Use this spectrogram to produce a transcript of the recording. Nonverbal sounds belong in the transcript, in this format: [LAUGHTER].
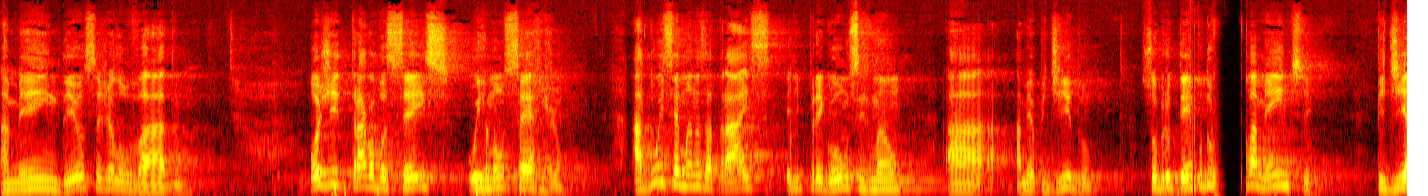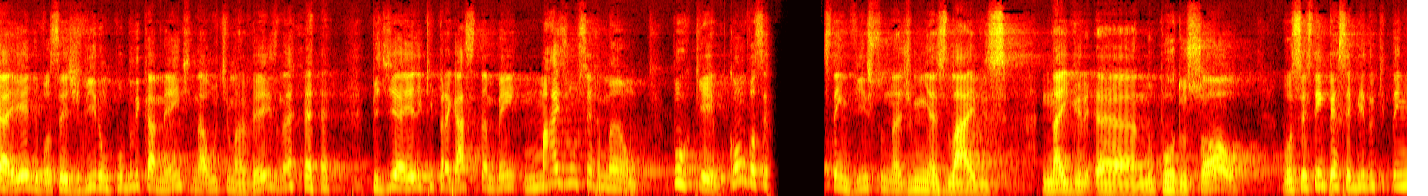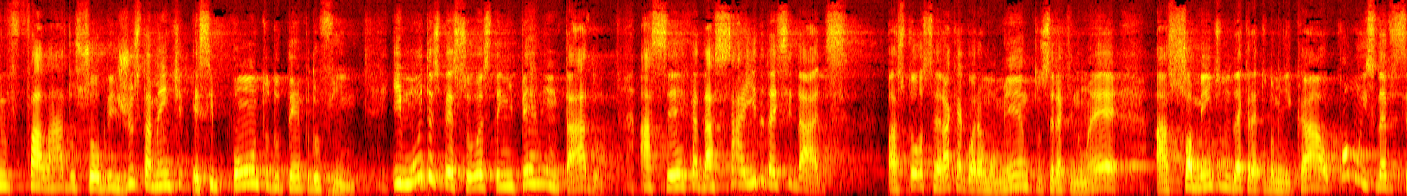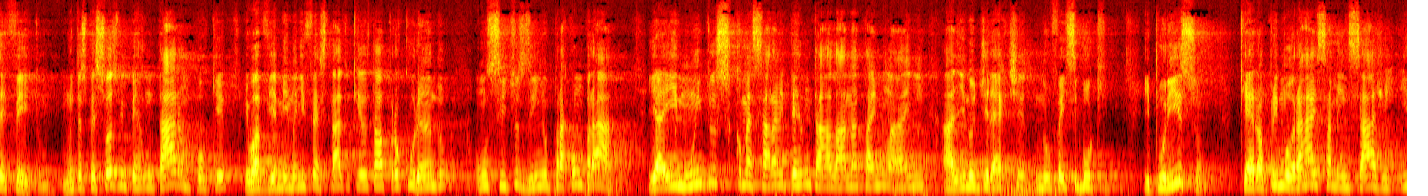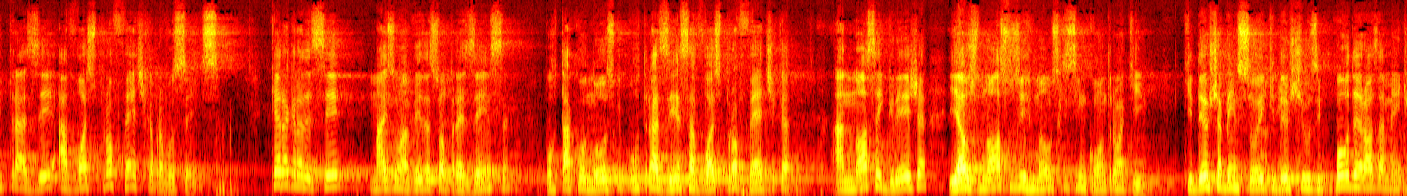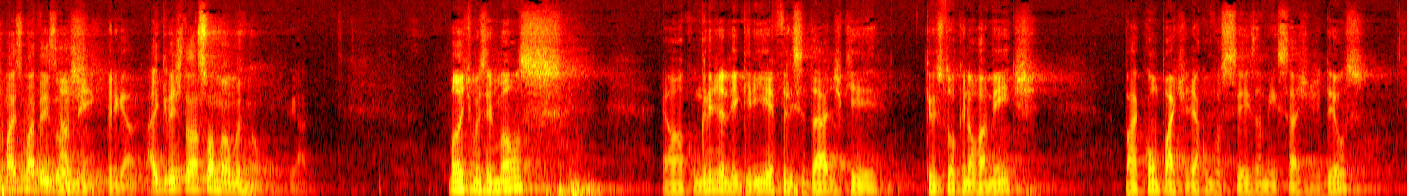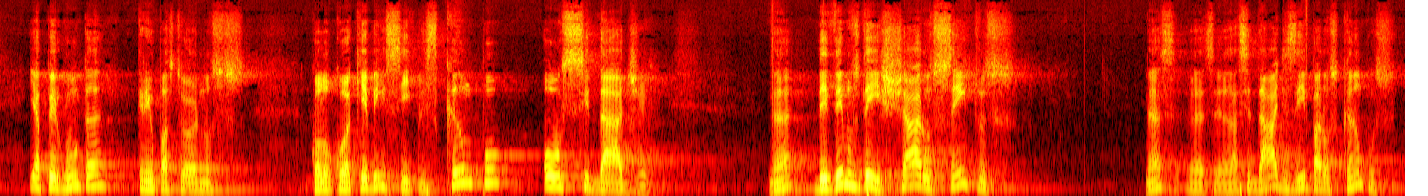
Amém. Deus seja louvado. Hoje trago a vocês o irmão Sérgio. Há duas semanas atrás, ele pregou um sermão a, a meu pedido sobre o tempo do novamente. Pedi a ele, vocês viram publicamente na última vez, né? [LAUGHS] Pedi a ele que pregasse também mais um sermão. Por quê? Como vocês têm visto nas minhas lives na igre... uh, no pôr do sol, vocês têm percebido que tenho falado sobre justamente esse ponto do tempo do fim. E muitas pessoas têm me perguntado acerca da saída das cidades. Pastor, será que agora é o momento? Será que não é? Ah, somente no decreto dominical? Como isso deve ser feito? Muitas pessoas me perguntaram porque eu havia me manifestado que eu estava procurando um sítiozinho para comprar. E aí muitos começaram a me perguntar lá na timeline, ali no direct no Facebook. E por isso quero aprimorar essa mensagem e trazer a voz profética para vocês. Quero agradecer mais uma vez a sua presença, por estar conosco e por trazer essa voz profética à nossa igreja e aos nossos irmãos que se encontram aqui. Que Deus te abençoe, e que Deus te use poderosamente mais uma vez hoje. Amém. Obrigado. A igreja está na sua mão, meu irmão. Obrigado. Boa noite, meus irmãos. É uma, com grande alegria e felicidade que, que eu estou aqui novamente para compartilhar com vocês a mensagem de Deus. E a pergunta, que nem o pastor nos colocou aqui, é bem simples: campo ou cidade? Né? Devemos deixar os centros, né? as cidades e ir para os campos?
